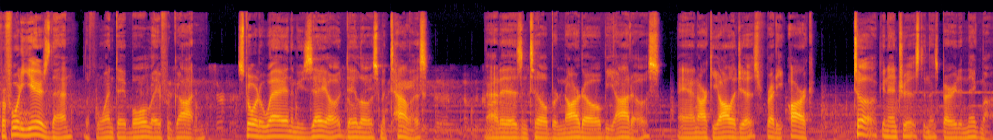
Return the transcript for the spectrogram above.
For 40 years, then, the Fuente Bowl lay forgotten, stored away in the Museo de los Metales, that is until Bernardo Biados and archaeologist Freddie Ark took an interest in this buried enigma.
